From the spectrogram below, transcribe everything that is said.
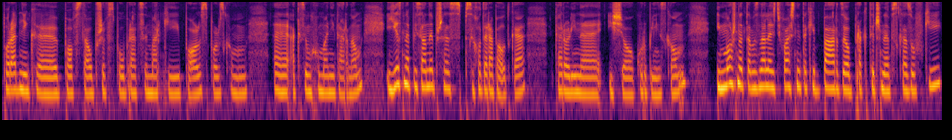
Poradnik e, powstał przy współpracy marki POL z Polską e, Akcją Humanitarną i jest napisany przez psychoterapeutkę Karolinę Isio-Kurpińską. I można tam znaleźć właśnie takie bardzo praktyczne wskazówki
